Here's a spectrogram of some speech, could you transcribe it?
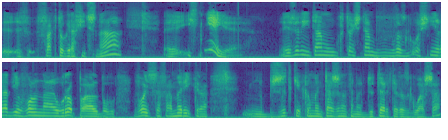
y, faktograficzna y, istnieje. Jeżeli tam ktoś tam rozgłośni Radio Wolna Europa albo Voice of America brzydkie komentarze na temat Duterte rozgłasza,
